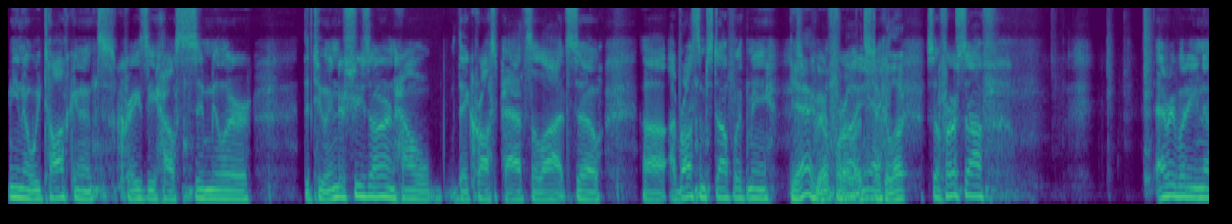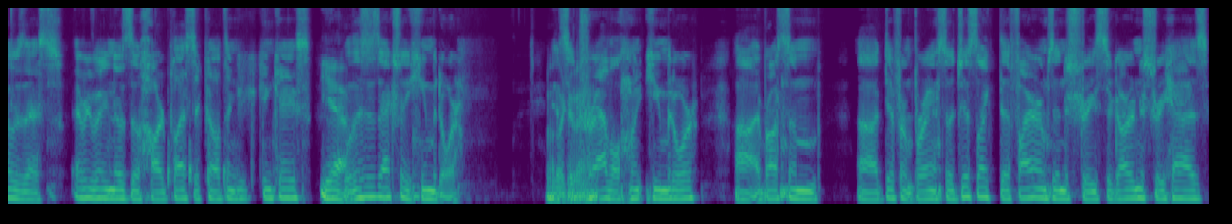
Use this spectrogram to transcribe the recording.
you know, we talk and it's crazy how similar the two industries are and how they cross paths a lot. So uh, I brought some stuff with me. Yeah, go for it. Let's Yeah. take a look. So first off, everybody knows this. Everybody knows the hard plastic Pelican c- case. Yeah. Well, this is actually a humidor. It's a that. travel humidor. Uh, I brought some uh, different brands. So just like the firearms industry, cigar industry has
